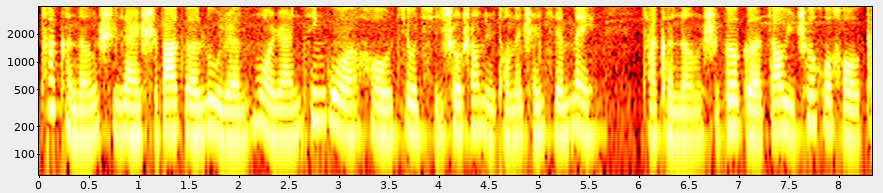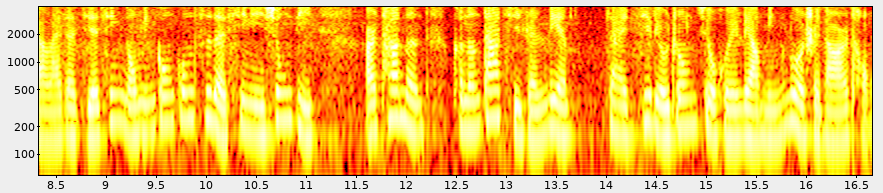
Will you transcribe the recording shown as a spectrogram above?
他可能是在十八个路人默然经过后救起受伤女童的陈贤妹，他可能是哥哥遭遇车祸后赶来的结清农民工工资的信义兄弟，而他们可能搭起人链，在激流中救回两名落水的儿童。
